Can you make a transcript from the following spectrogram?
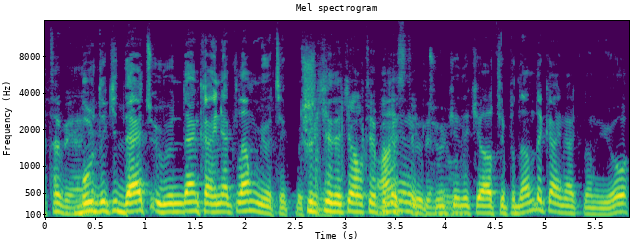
E, tabii yani. Buradaki dert üründen kaynaklanmıyor tek başına. Türkiye'deki altyapı Aynen öyle. desteklemiyor. Türkiye'deki altyapıdan da kaynaklanıyor.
